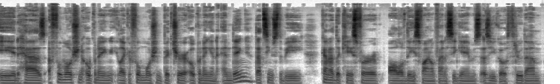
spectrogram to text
It has a full motion opening, like a full motion picture opening and ending. That seems to be kind of the case for all of these Final Fantasy games as you go through them.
